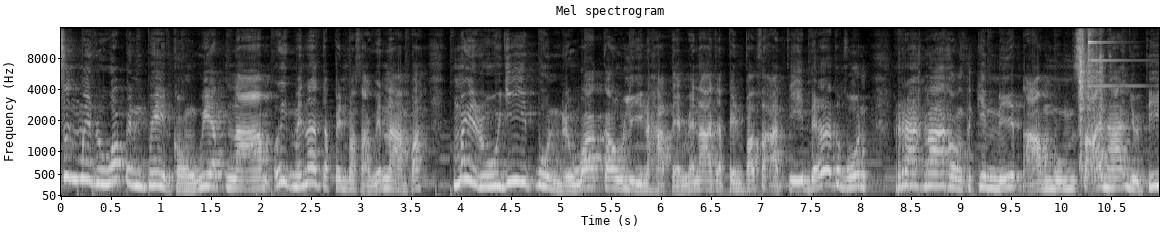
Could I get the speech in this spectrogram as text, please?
ซึ่งไม่รู้ว่าเป็นเพจของเวียดนาม เอ้ยไม่น่าจะเป็นภาษาเวียดนามปะไม่รู้ญี่ปุ่นหรือว่าเกาหลีนะฮะแต่ไม่น่าจะเป็นภาษาจีนเด้อทุกคน ราคาของสกินนี้ตามมุมซ้ายนะฮะอยู่ที่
